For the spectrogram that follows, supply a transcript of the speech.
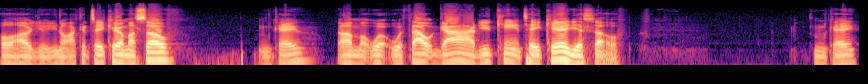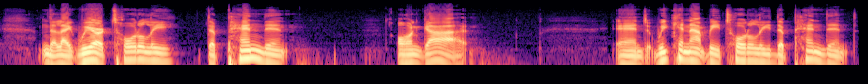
oh, I, you know, I can take care of myself. Okay, um, w- without God, you can't take care of yourself. Okay, like we are totally dependent on God, and we cannot be totally dependent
